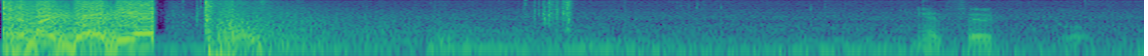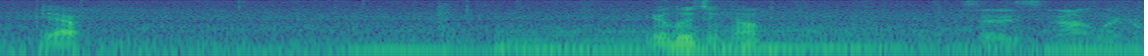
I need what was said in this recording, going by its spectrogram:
Am I dead yet? You had food. Hello? Yeah. You're losing health. Said it's not like I'm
